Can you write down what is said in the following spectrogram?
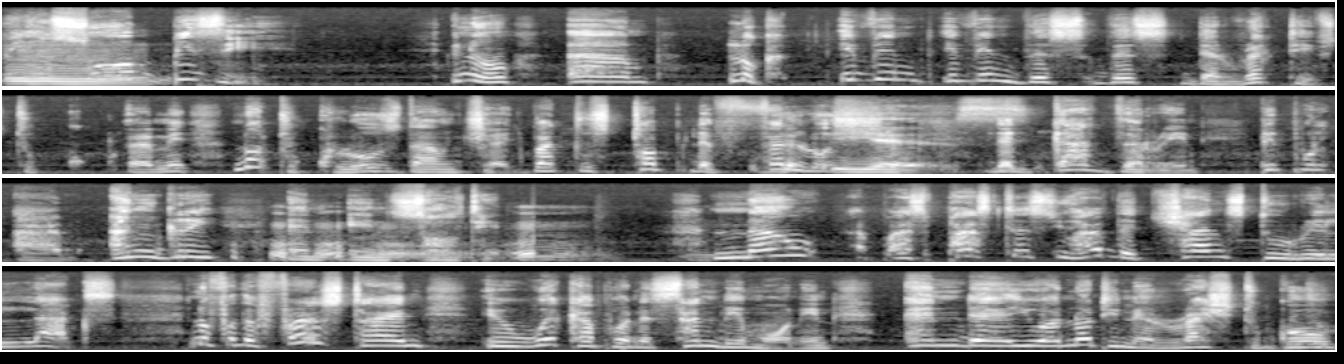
we are so busy. You know um look even even this this directives to I mean, not to close down church, but to stop the fellowship, yes. the gathering. People are angry and insulting. Now, as pastors, you have the chance to relax. You know, for the first time, you wake up on a Sunday morning and uh, you are not in a rush to go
